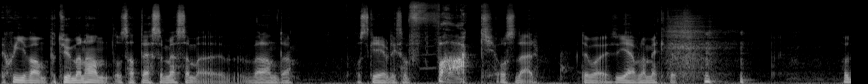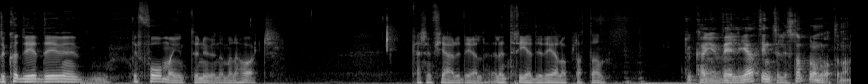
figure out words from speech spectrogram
skivan på tu hand och satt och smsade med varandra och skrev liksom 'fuck' och sådär. Det var ju så jävla mäktigt. Och det, det, det, det får man ju inte nu när man har hört kanske en fjärdedel eller en tredjedel av plattan. Du kan ju välja att inte lyssna på de låtarna.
